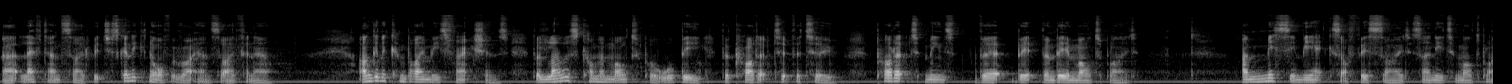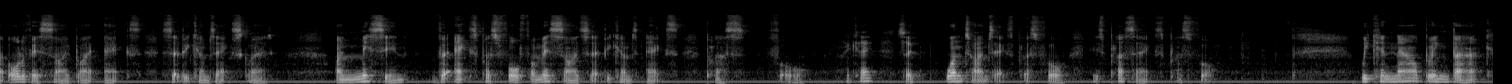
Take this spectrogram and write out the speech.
uh, left hand side, which is going to ignore the right hand side for now. I'm going to combine these fractions. The lowest common multiple will be the product of the two. Product means the, them being multiplied. I'm missing the x off this side, so I need to multiply all of this side by x, so it becomes x squared. I'm missing the x plus 4 from this side, so it becomes x plus 4. Okay, so 1 times x plus 4 is plus x plus 4 we can now bring back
